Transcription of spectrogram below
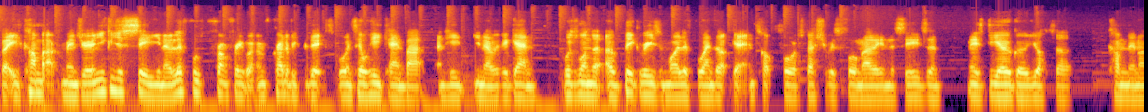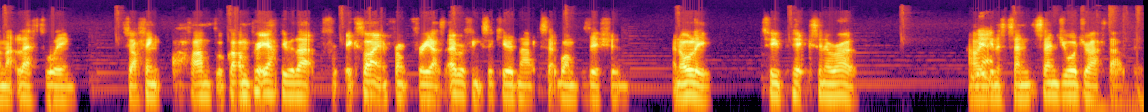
But he'd come back from injury, and you can just see, you know, Liverpool's front three were incredibly predictable until he came back, and he, you know, again was one that a big reason why Liverpool ended up getting top four, especially with form early in the season. And it's Diogo Jota coming in on that left wing. So I think I'm, I'm pretty happy with that. Exciting front three. That's everything secured now except one position. And Ollie, two picks in a row. How are you going to send send your draft out there?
